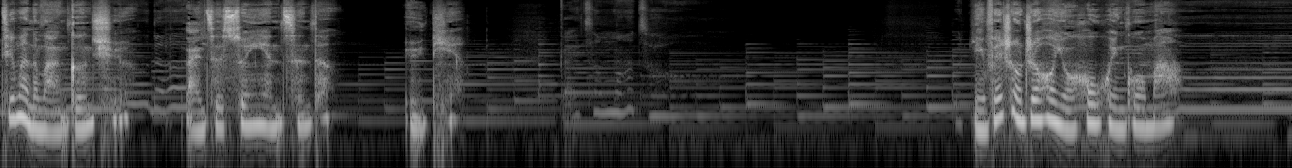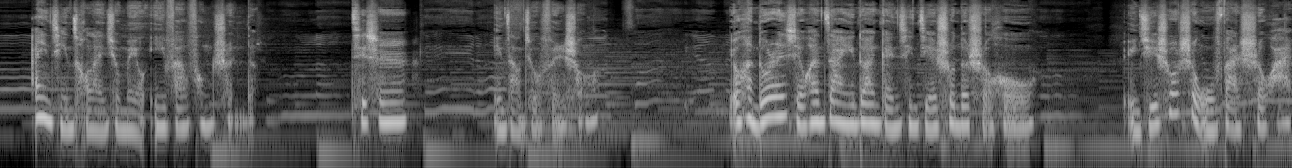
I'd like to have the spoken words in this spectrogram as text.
今晚的晚安歌曲来自孙燕姿的《雨天》。你分手之后有后悔过吗？爱情从来就没有一帆风顺的。其实，你早就分手了。有很多人喜欢在一段感情结束的时候，与其说是无法释怀。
